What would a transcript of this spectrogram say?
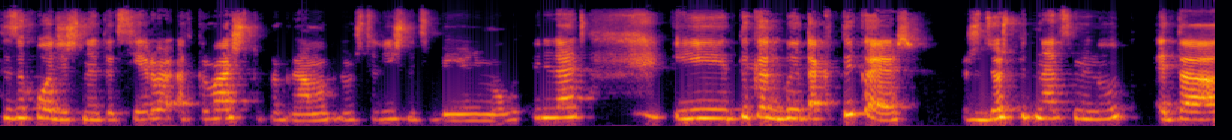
ты заходишь на этот сервер, открываешь эту программу, потому что лично тебе ее не могут передать, и ты как бы так тыкаешь, ждешь 15 минут, это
